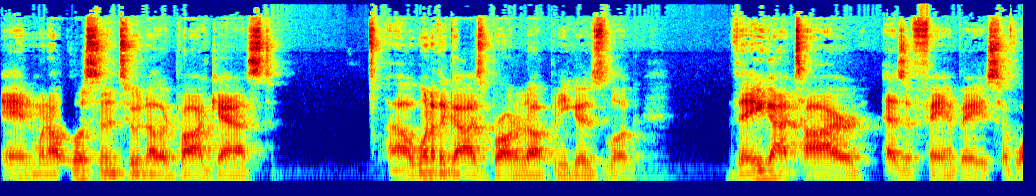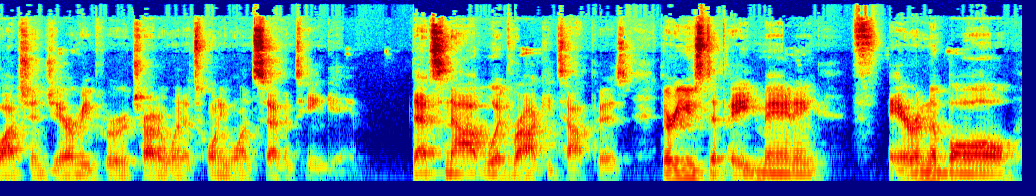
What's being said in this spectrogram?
And when I was listening to another podcast, uh, one of the guys brought it up, and he goes, "Look, they got tired as a fan base of watching Jeremy Pruitt try to win a 21-17 game. That's not what Rocky Top is. They're used to Peyton Manning airing the ball,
